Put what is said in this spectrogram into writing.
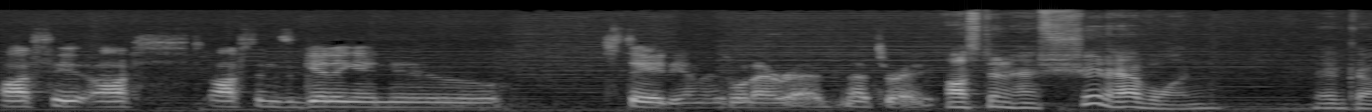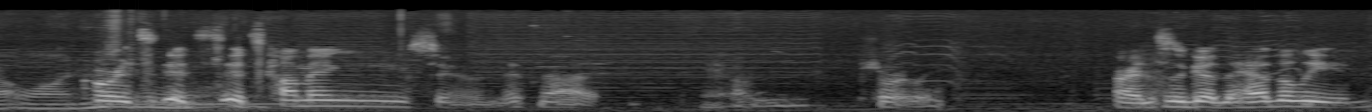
Austin, Aus- Austin's getting a new stadium, is what I read. That's right. Austin has, should have one. They've got one. Who's Or it's it's it's coming soon, if not Yeah. um, shortly. All right, this is good. They had the lead.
